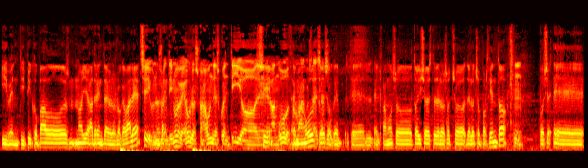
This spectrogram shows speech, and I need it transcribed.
Y veintipico pavos no llega a 30 euros lo que vale. Sí, unos 29 euros con algún descuentillo de, Sí, Banggood. de Banggood, que eso, que, que el, el famoso Toy Show este de los 8, del 8%, Hmm. pues eh,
